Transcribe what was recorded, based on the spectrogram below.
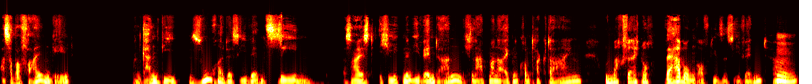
Was aber vor allem geht, man kann die Besucher des Events sehen. Das heißt, ich lege ein Event an, ich lade meine eigenen Kontakte ein und mache vielleicht noch Werbung auf dieses Event. Ja, mhm.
